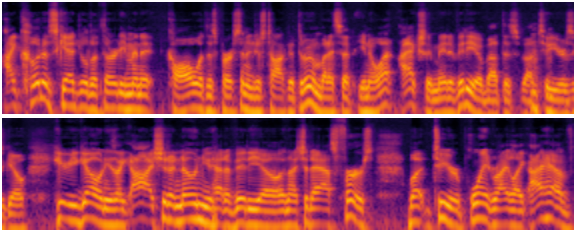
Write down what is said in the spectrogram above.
I could have scheduled a 30 minute call with this person and just talked it through him, but I said, you know what? I actually made a video about this about two years ago. Here you go. And he's like, ah, oh, I should have known you had a video and I should ask first. But to your point, right? Like I have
